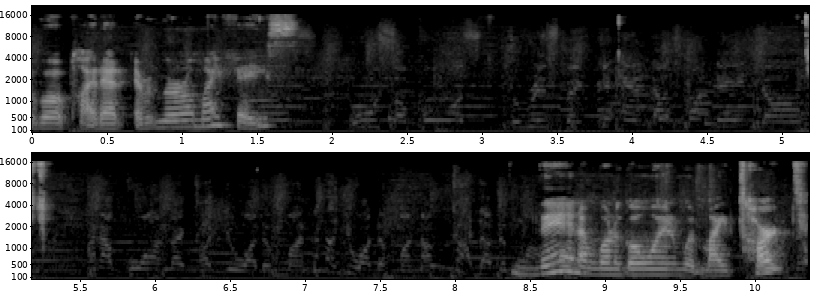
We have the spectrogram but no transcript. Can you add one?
I will apply that everywhere on my face. Then I'm going to go in with my Tarte.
